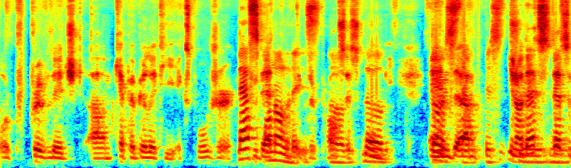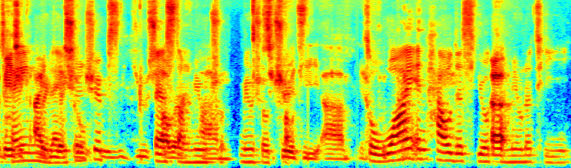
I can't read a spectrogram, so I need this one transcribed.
or privileged um, capability exposure Last to that um, process um, only and um, you know that's that's the basic idea. So we use our on mutual, um, mutual security. Um, you know, so why and how does your uh, community?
